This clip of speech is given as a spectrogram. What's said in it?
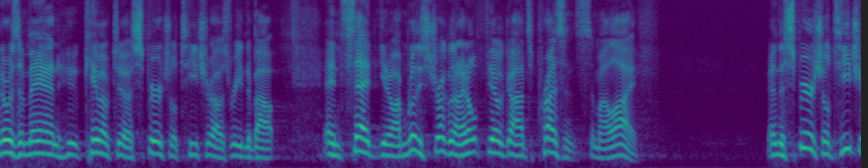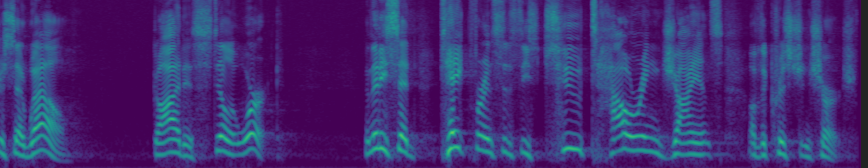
There was a man who came up to a spiritual teacher I was reading about and said, You know, I'm really struggling. I don't feel God's presence in my life. And the spiritual teacher said, Well, God is still at work. And then he said, Take, for instance, these two towering giants of the Christian church.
